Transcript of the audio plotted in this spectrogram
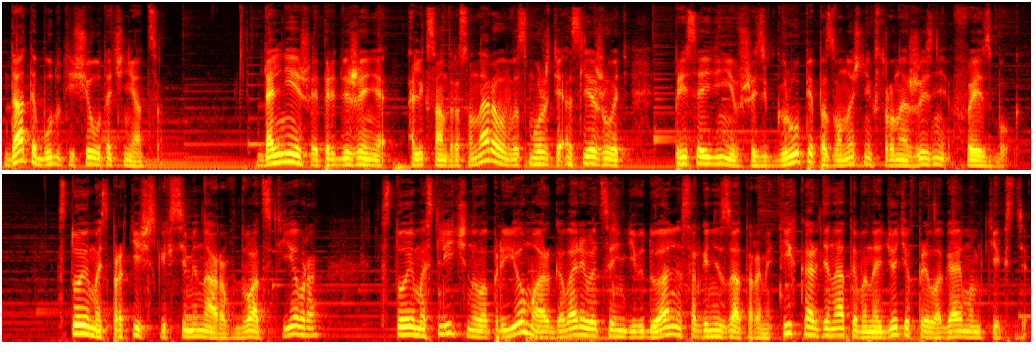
Даты будут еще уточняться. Дальнейшее передвижение Александра Сонарова вы сможете отслеживать, присоединившись к группе «Позвоночник струна жизни» в Facebook. Стоимость практических семинаров 20 евро – Стоимость личного приема оговаривается индивидуально с организаторами. Их координаты вы найдете в прилагаемом тексте.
